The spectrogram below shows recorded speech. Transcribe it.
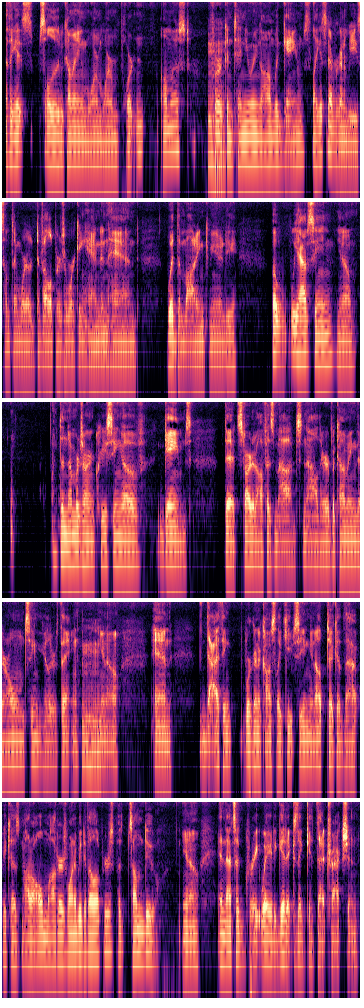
I think it's slowly becoming more and more important almost for Mhm. continuing on with games. Like it's never going to be something where developers are working hand in hand with the modding community. But we have seen, you know, the numbers are increasing of games that started off as mods. Now they're becoming their own singular thing, Mhm. you know. And that, I think we're going to constantly keep seeing an uptick of that because not all modders want to be developers, but some do, you know and that's a great way to get it because they get that traction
